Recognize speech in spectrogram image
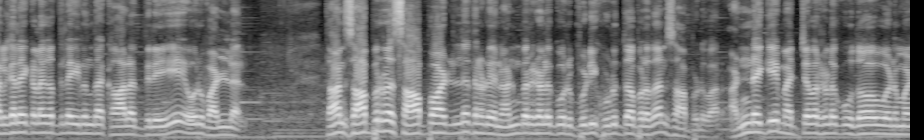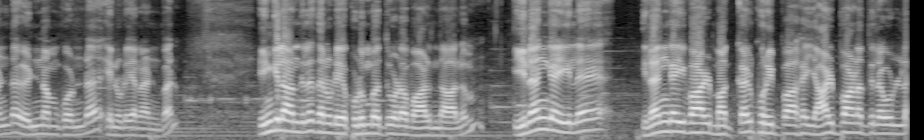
பல்கலைக்கழகத்தில் இருந்த காலத்திலேயே ஒரு வள்ளல். தான் சாப்பிட்ற சாப்பாடில் தன்னுடைய நண்பர்களுக்கு ஒரு பிடி கொடுத்த அப்புறம் தான் சாப்பிடுவார். அன்றைக்கே மற்றவர்களுக்கு உதவ வேணுமென்ற எண்ணம் கொண்ட என்னுடைய நண்பன் இங்கிலாந்தில் தன்னுடைய குடும்பத்தோடு வாழ்ந்தாலும் இலங்கையில் இலங்கை வாழ் மக்கள் குறிப்பாக யாழ்ப்பாணத்தில் உள்ள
